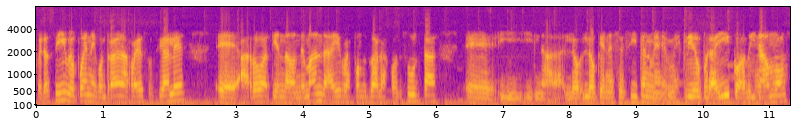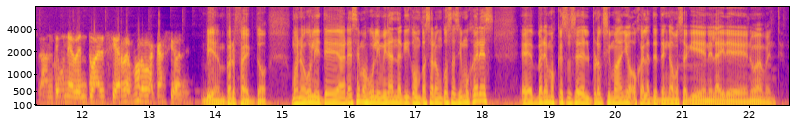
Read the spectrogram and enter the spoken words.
pero sí me pueden encontrar en las redes sociales, eh, arroba tienda donde manda, ahí respondo todas las consultas. Eh, y, nada, lo, que necesiten me, me, escribo por ahí, coordinamos ante un eventual cierre por vacaciones. Bien, perfecto. Bueno, Guli, te agradecemos, Guli Miranda, aquí con Pasaron Cosas y Mujeres. Eh, veremos qué sucede el próximo año. Ojalá te tengamos aquí en el aire nuevamente.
